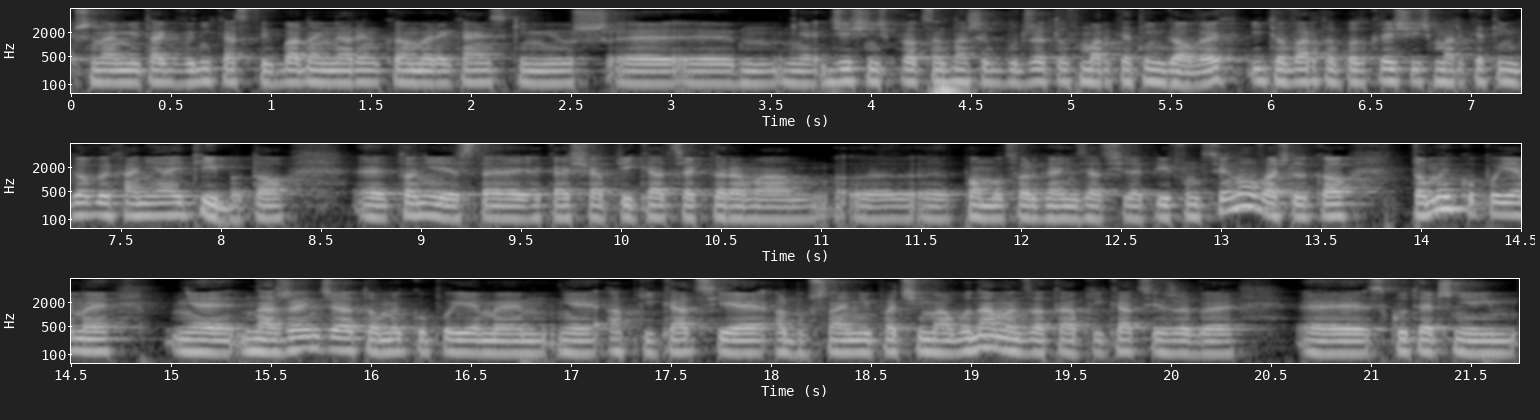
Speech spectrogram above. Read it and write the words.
przynajmniej tak wynika z tych badań na rynku amerykańskim, już 10% naszych budżetów marketingowych. I to warto podkreślić marketingowych, a nie IT, bo to, to nie jest jakaś aplikacja, która ma e, e, pomóc organizacji lepiej funkcjonować, tylko to my kupujemy e, narzędzia, to my kupujemy aplikacje, albo przynajmniej płacimy abonament za te aplikacje, żeby skuteczniej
